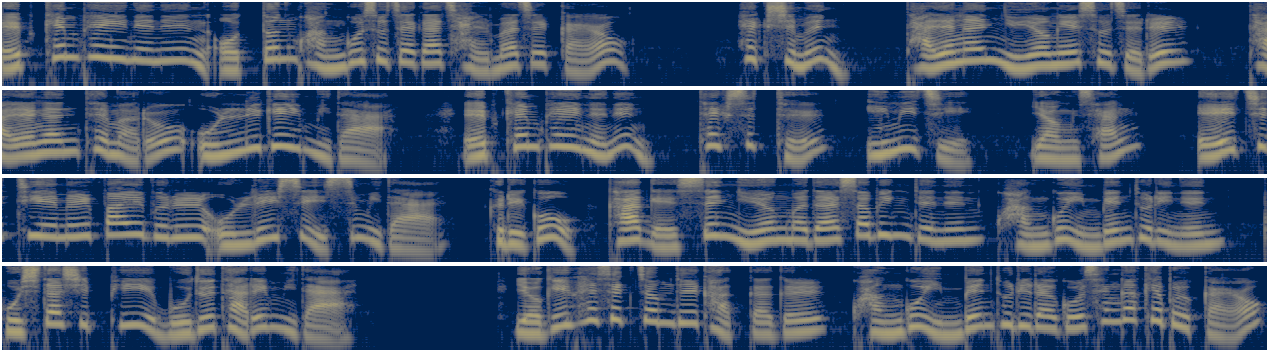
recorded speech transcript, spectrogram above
앱 캠페인에는 어떤 광고 소재가 잘 맞을까요? 핵심은 다양한 유형의 소재를 다양한 테마로 올리기입니다. 앱 캠페인에는 텍스트, 이미지, 영상, HTML5를 올릴 수 있습니다. 그리고 각 SN 유형마다 서빙되는 광고 인벤토리는 보시다시피 모두 다릅니다. 여기 회색 점들 각각을 광고 인벤토리라고 생각해 볼까요?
